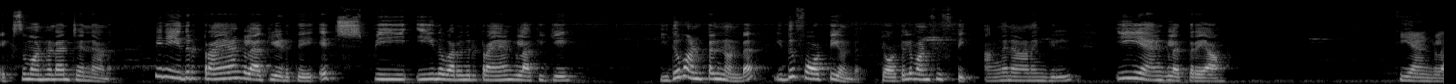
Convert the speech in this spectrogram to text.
X one hundred and ten ആണ്. ഇനി ഇതൊരു ട്രയാങ്കിൾ ആക്കി എടുത്തേ. എച്ച് പി ഇ എന്ന് പറയുന്നൊരു ട്രയാങ്കിൾ ആക്കിക്കേ. ഇത് വൺ ടെൻ ഉണ്ട്. ഇത് ഫോർട്ടി ഉണ്ട്. ടോട്ടൽ വൺ ഫിഫ്റ്റി അങ്ങനാണെങ്കിൽ ഈ ആംഗിൾ എത്രയാ? ഈ ആംഗിൾ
